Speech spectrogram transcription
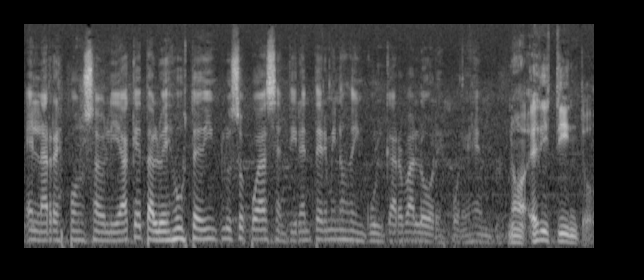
en la responsabilidad que tal vez usted incluso pueda sentir en términos de inculcar valores, por ejemplo? No, es distinto.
